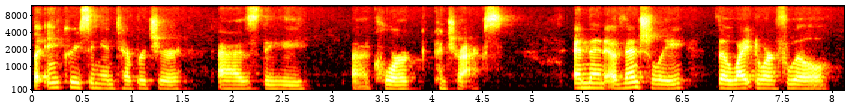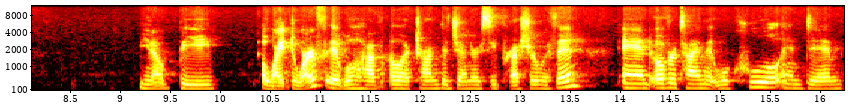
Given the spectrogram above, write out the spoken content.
but increasing in temperature as the uh, core contracts. And then eventually the white dwarf will, you know, be a white dwarf. It will have electron degeneracy pressure within, and over time it will cool and dim.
